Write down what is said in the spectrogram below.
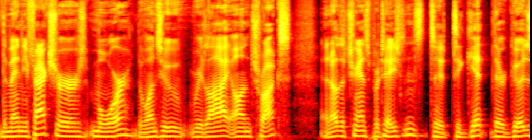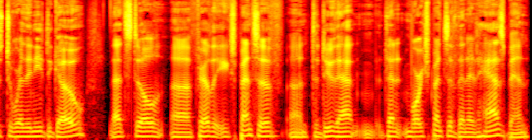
the manufacturers more, the ones who rely on trucks and other transportations to, to get their goods to where they need to go. That's still uh, fairly expensive uh, to do that, than, more expensive than it has been.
